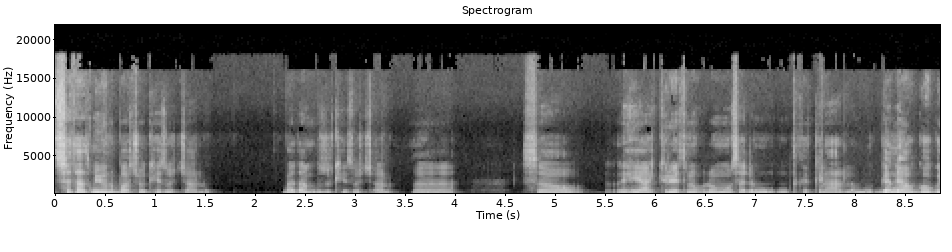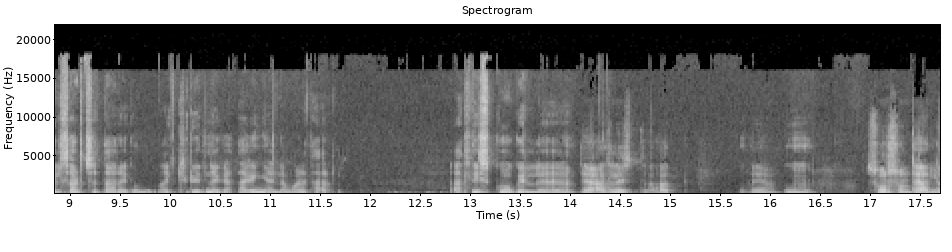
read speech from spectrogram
ስህተት የሚሆንባቸው case ኦች አሉ። በጣም ብዙ case ኦች አሉ። ሰው ይሄ accurate ነው ብሎ መውሰድም ትክክል አይደለም። ግን ያው ጉግል search ስታደርግም accurate ነገር ታገኛለህ ማለት አይደለም። at least ጉግል at least source ኡን ታያለህ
